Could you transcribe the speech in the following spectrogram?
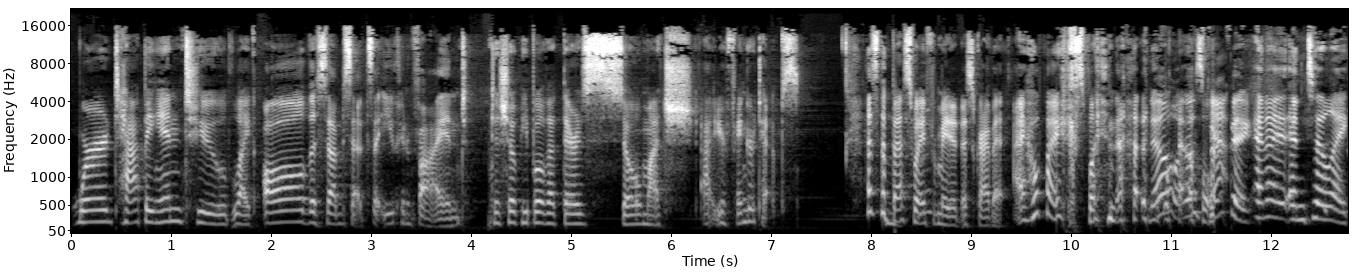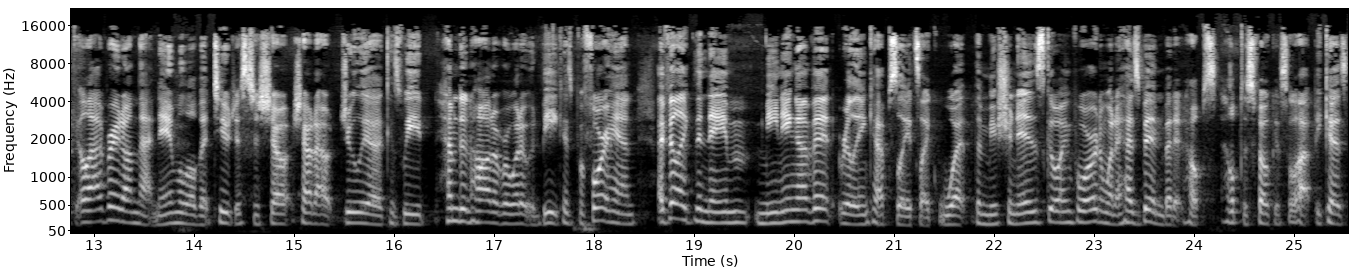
we're tapping into like all the subsets that you can find to show people that there's so much at your fingertips that's the best way for me to describe it. I hope I explained that. No, well. it was perfect. And I, and to like elaborate on that name a little bit too, just to show, shout out Julia because we hemmed and hawed over what it would be. Because beforehand, I feel like the name meaning of it really encapsulates like what the mission is going forward and what it has been. But it helps helped us focus a lot because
